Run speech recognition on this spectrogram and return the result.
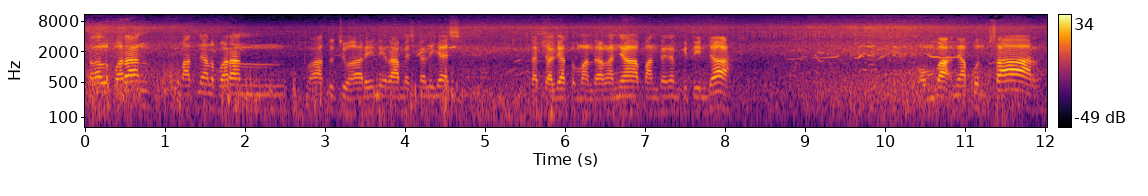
setelah lebaran, tempatnya lebaran setelah tujuh hari ini ramai sekali guys. Kita bisa lihat pemandangannya, pantainya begitu indah. Ombaknya pun besar.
